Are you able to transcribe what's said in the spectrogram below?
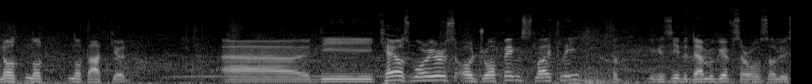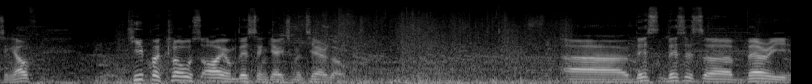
not not not that good. Uh, the Chaos Warriors are dropping slightly, but you can see the Demigryphs are also losing health. Keep a close eye on this engagement here though. Uh, this this is a very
